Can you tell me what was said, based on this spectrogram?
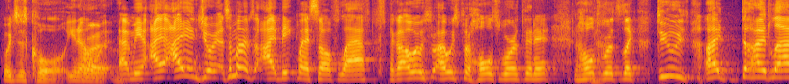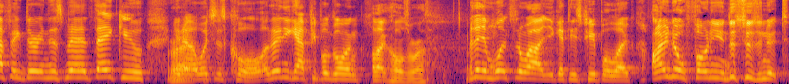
which is cool. You know, Right. I mean, I, I enjoy it. Sometimes I make myself laugh. Like I always, I always put Holdsworth in it, and Holdsworth's like, "Dude, I died laughing during this, man. Thank you." You know, which is cool. And then you got people going, I like Holdsworth. But then once in a while, you get these people like, "I know funny, and this isn't it,"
